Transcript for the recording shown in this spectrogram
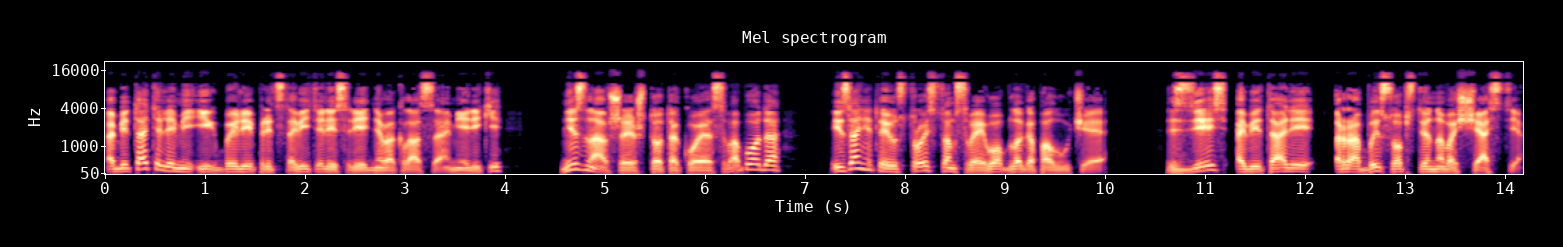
Обитателями их были представители среднего класса Америки, не знавшие, что такое свобода, и занятые устройством своего благополучия. Здесь обитали рабы собственного счастья.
